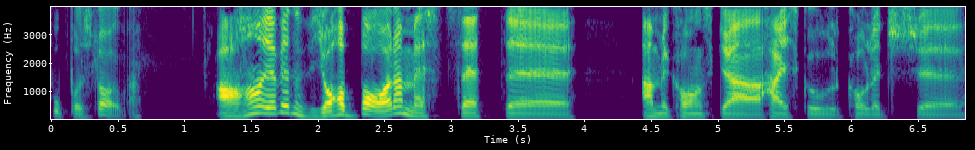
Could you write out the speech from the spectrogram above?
fotbollslag va? Aha, jag vet inte. Jag har bara mest sett eh, amerikanska high school, college eh,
